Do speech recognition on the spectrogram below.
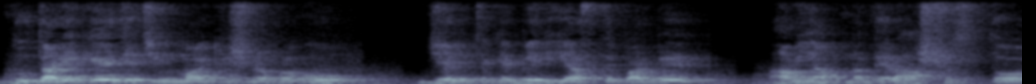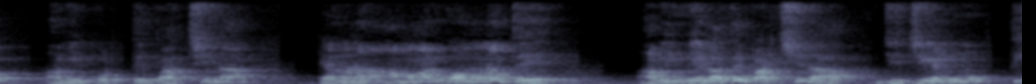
দু তারিখে যে চিন্ময় কৃষ্ণ প্রভু জেল থেকে বেরিয়ে আসতে পারবে, আমি আপনাদের আশ্বস্ত আমি করতে পারছি না। কেননা আমার গণনাতে আমি মেলাতে পারছি না যে জেল মুক্তি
